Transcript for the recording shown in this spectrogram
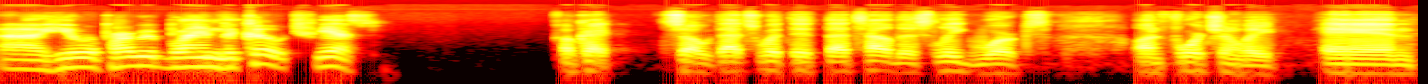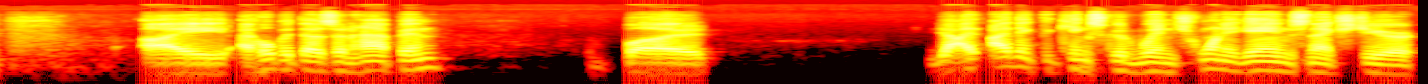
Uh, he would probably blame the coach. Yes. Okay, so that's what the, that's how this league works, unfortunately. And I I hope it doesn't happen, but yeah, I, I think the Kings could win 20 games next year,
